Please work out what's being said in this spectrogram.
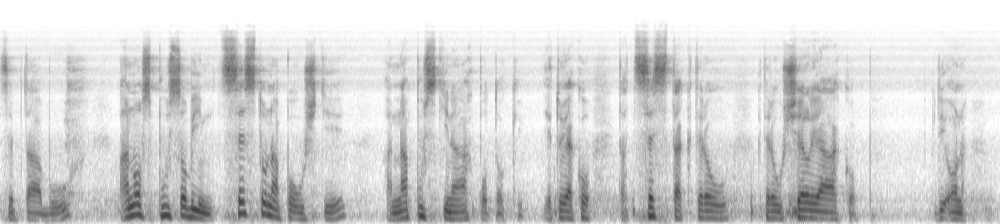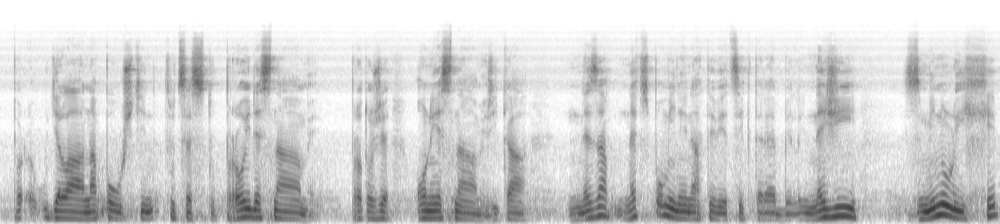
se ptá Bůh. Ano, způsobím cestu na poušti a na pustinách potoky. Je to jako ta cesta, kterou, kterou šel Jákob, kdy on udělá na poušti tu cestu, projde s námi, protože on je s námi. Říká, neza, nevzpomínej na ty věci, které byly, nežij z minulých chyb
